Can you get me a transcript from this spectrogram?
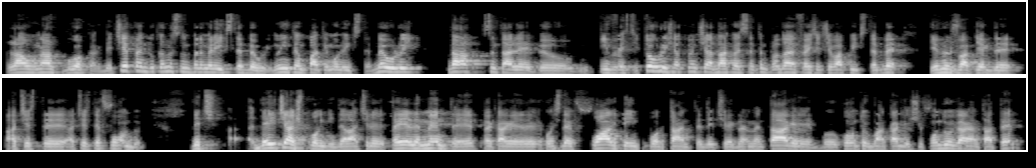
la un alt broker. De ce? Pentru că nu sunt pe numele XTB-ului. Nu intră în patrimoniul XTB-ului, da, sunt ale uh, investitorului și atunci dacă se întâmplă, doamne ferește, ceva cu XTB, el nu își va pierde aceste, aceste fonduri. Deci, de aici aș porni, de la cele trei elemente pe care le consider foarte importante, deci reglementare, conturi bancare și fonduri garantate,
